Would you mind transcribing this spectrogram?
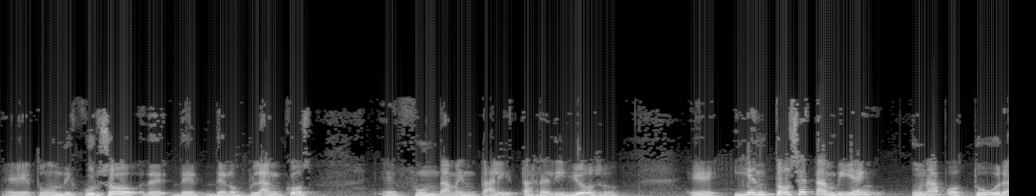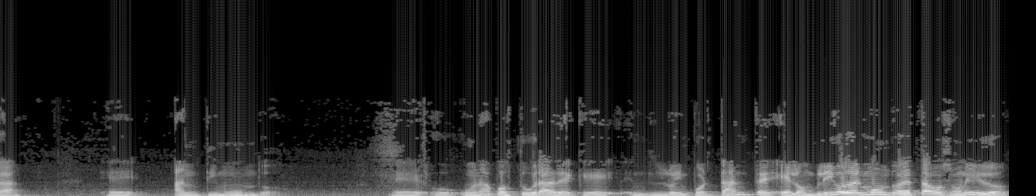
eh, todo un discurso de, de, los blancos fundamentalistas religiosos, y entonces también una postura antimundo. una postura de que lo importante, el ombligo del mundo es Estados Unidos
